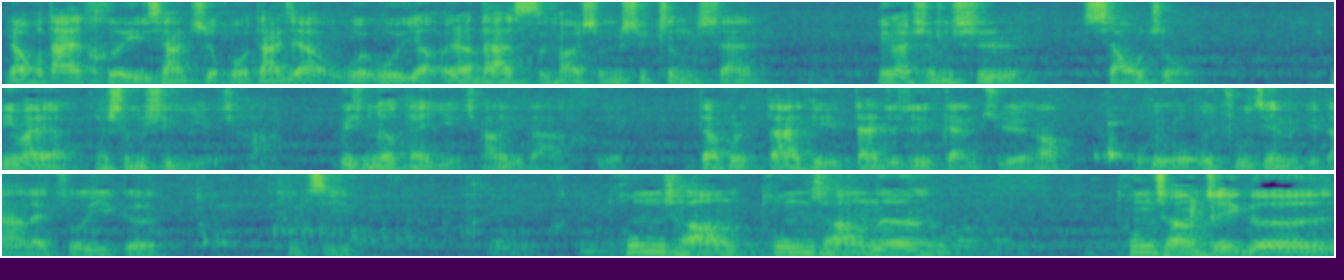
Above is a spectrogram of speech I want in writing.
然后大家喝一下之后，大家我我要让大家思考什么是正山，另外什么是小种，另外它什么是野茶，为什么要带野茶来给大家喝？待会儿大家可以带着这个感觉哈，我会我会逐渐的给大家来做一个普及。通常通常呢，通常这个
